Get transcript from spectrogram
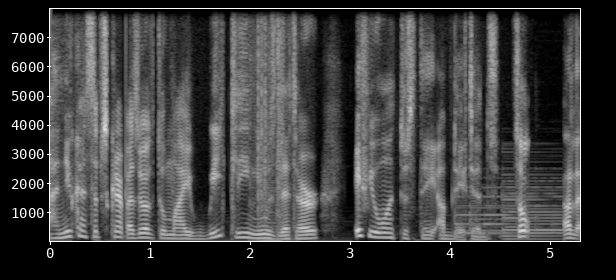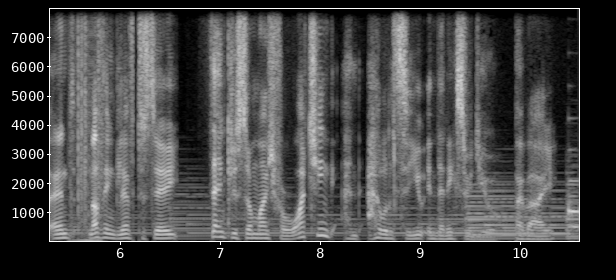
and you can subscribe as well to my weekly newsletter if you want to stay updated. So at the end, nothing left to say. Thank you so much for watching and I will see you in the next video. Bye bye.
